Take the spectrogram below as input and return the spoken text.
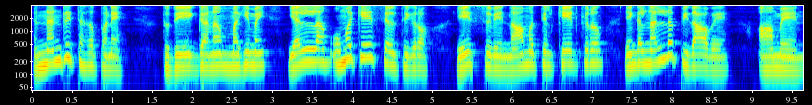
நன்றி தகப்பனே. துதி கனம் மகிமை எல்லாம் உமக்கே செலுத்துகிறோம். இயேசுவின் நாமத்தில் கேட்கிறோம். எங்கள் நல்ல பிதாவே. ஆமேன்.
